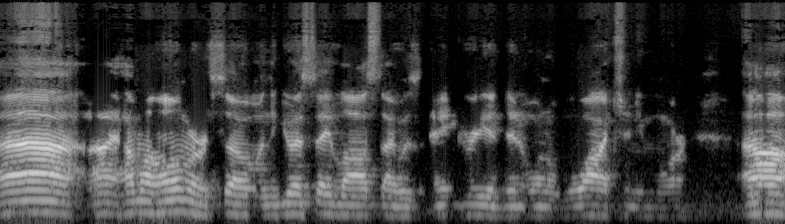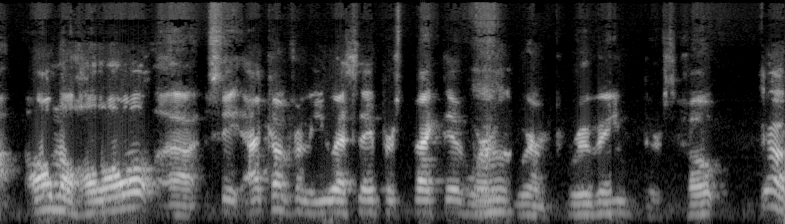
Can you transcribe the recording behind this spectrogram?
Uh, I, I'm a homer, so when the USA lost, I was angry and didn't want to watch anymore. Uh, on the whole, uh, see, I come from the USA perspective. We're Uh-huh. we're improving. There's hope. Yeah.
